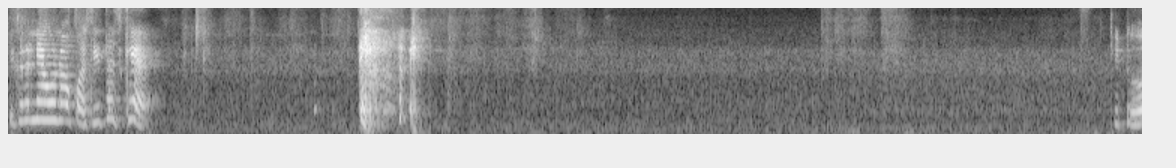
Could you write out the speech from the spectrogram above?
तिकडे नेऊ नकोस इथंच खेळ. किटू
